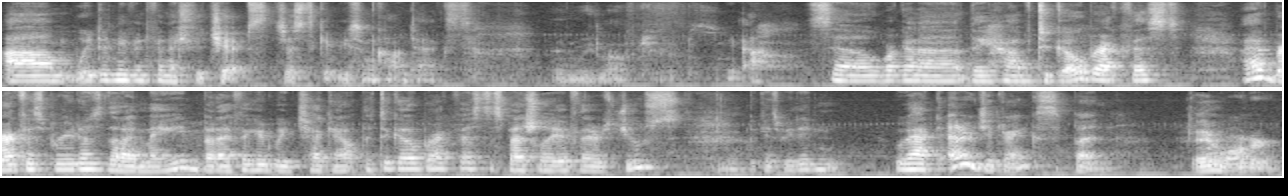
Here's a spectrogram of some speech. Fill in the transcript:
Um, we didn't even finish the chips, just to give you some context. And we love chips. Yeah. So we're gonna. They have to-go breakfast. I have breakfast burritos that I made, but I figured we'd check out the to-go breakfast, especially if there's juice, because we didn't. We packed energy drinks, but And water.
